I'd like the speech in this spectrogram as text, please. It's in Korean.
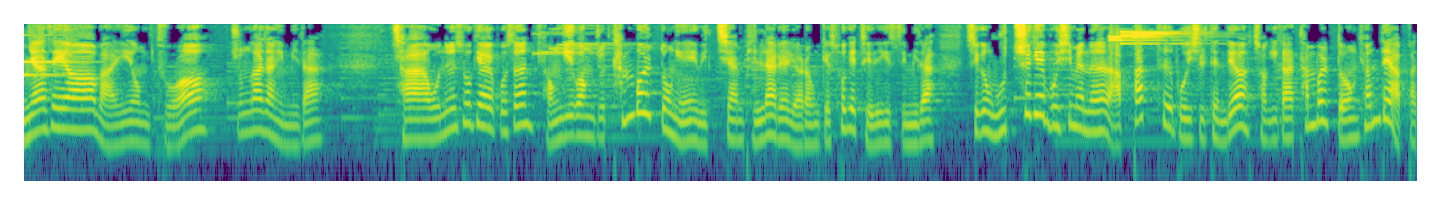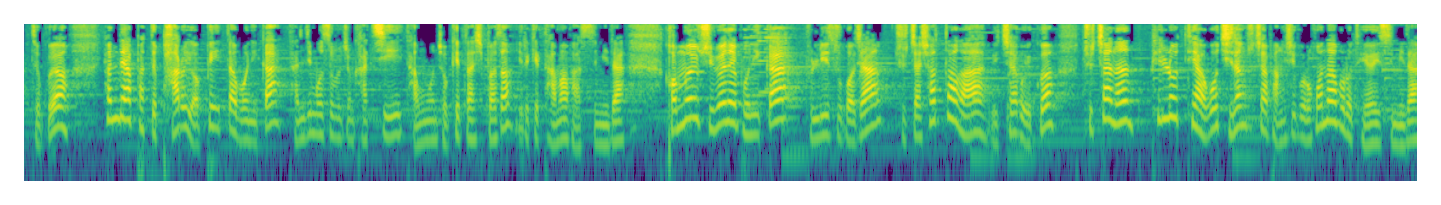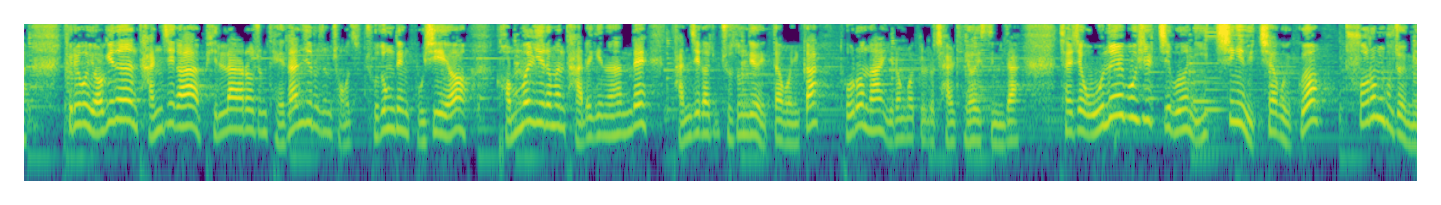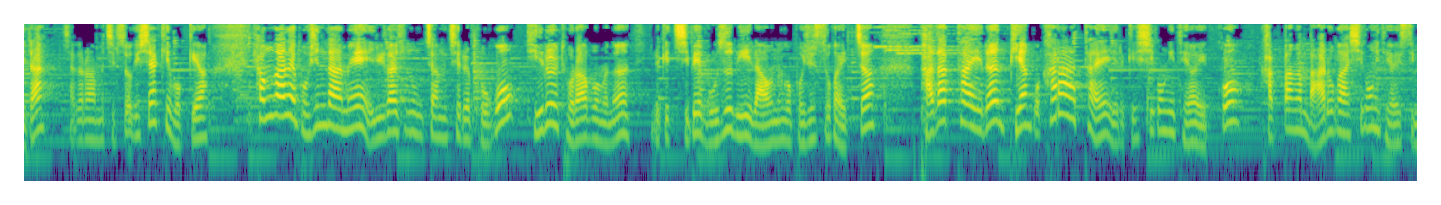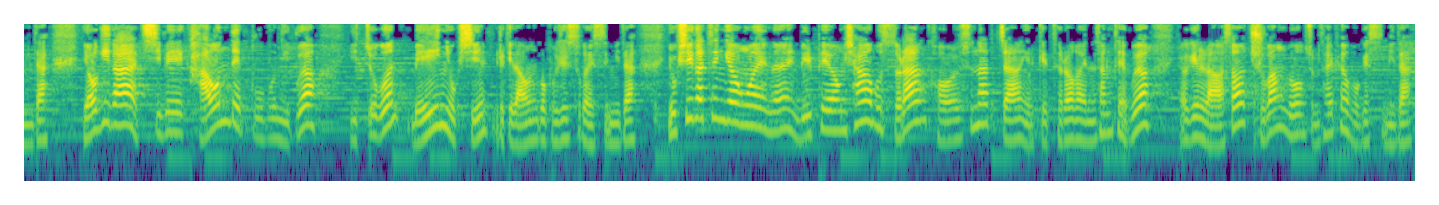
안녕하세요. 마이홈 투어 중과장입니다. 자, 오늘 소개할 곳은 경기 광주 탐볼동에 위치한 빌라를 여러분께 소개 드리겠습니다. 지금 우측에 보시면은 아파트 보이실 텐데요. 저기가 탐볼동 현대 아파트고요. 현대 아파트 바로 옆에 있다 보니까 단지 모습을 좀 같이 담으면 좋겠다 싶어서 이렇게 담아 봤습니다. 건물 주변에 보니까 분리수거장, 주차 셔터가 위치하고 있고요. 주차는 필로티하고 지상주차 방식으로 혼합으로 되어 있습니다. 그리고 여기는 단지가 빌라로 좀 대단지로 좀 정- 조성된 곳이에요. 건물 이름은 다르 기는 한데 단지가 좀 조성되어 있다 보니까 도로나 이런 것들도 잘 되어 있습니다. 자 이제 오늘 보실 집은 2층에 위치하고 있고요. 투룸 구조입니다. 자 그럼 한번 집 소개 시작해 볼게요. 현관을 보신 다음에 일괄 소등 장치를 보고 뒤를 돌아보면은 이렇게 집의 모습이 나오는 거 보실 수가 있죠. 바닥 타일은 비앙코 카라라 타일 이렇게 시공이 되어 있고 각 방은 마루가 시공이 되어 있습니다. 여기가 집의 가운데 부분이고요. 이쪽은 메인 욕실 이렇게 나오는 거 보실 수가 있습니다. 욕실 같은 경우에는 밀폐형 샤워부스랑 거울 수납장 이렇게 들어가 있는 상태고요. 여기를 나와서 주방도 좀 살펴보겠습니다.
